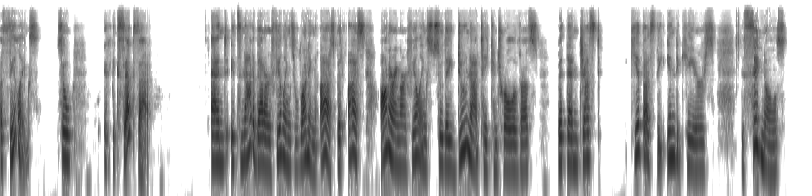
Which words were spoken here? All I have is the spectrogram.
of feelings. So, accept that. And it's not about our feelings running us, but us honoring our feelings so they do not take control of us, but then just give us the indicators, the signals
